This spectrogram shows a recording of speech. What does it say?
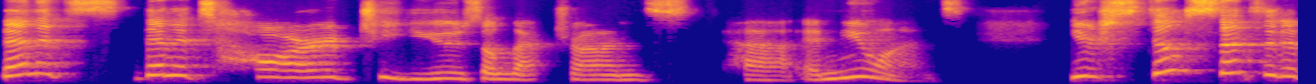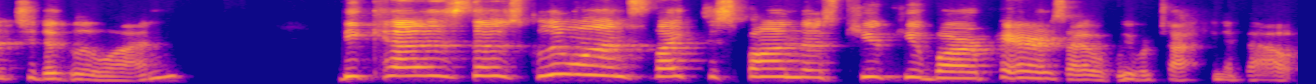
then it's then it's hard to use electrons uh, and muons. You're still sensitive to the gluon because those gluons like to spawn those QQ bar pairs I, we were talking about.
